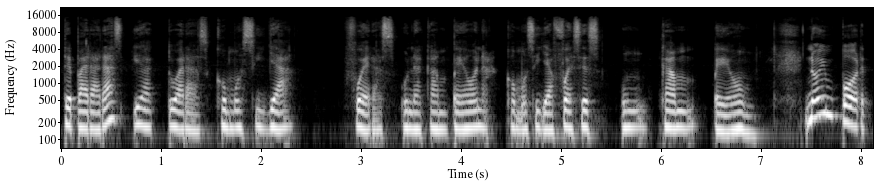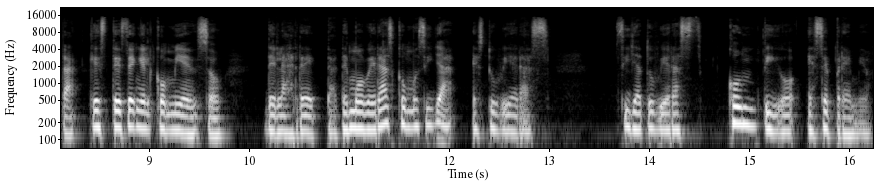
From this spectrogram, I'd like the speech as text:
te pararás y actuarás como si ya fueras una campeona, como si ya fueses un campeón. No importa que estés en el comienzo de la recta, te moverás como si ya estuvieras, si ya tuvieras contigo ese premio.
